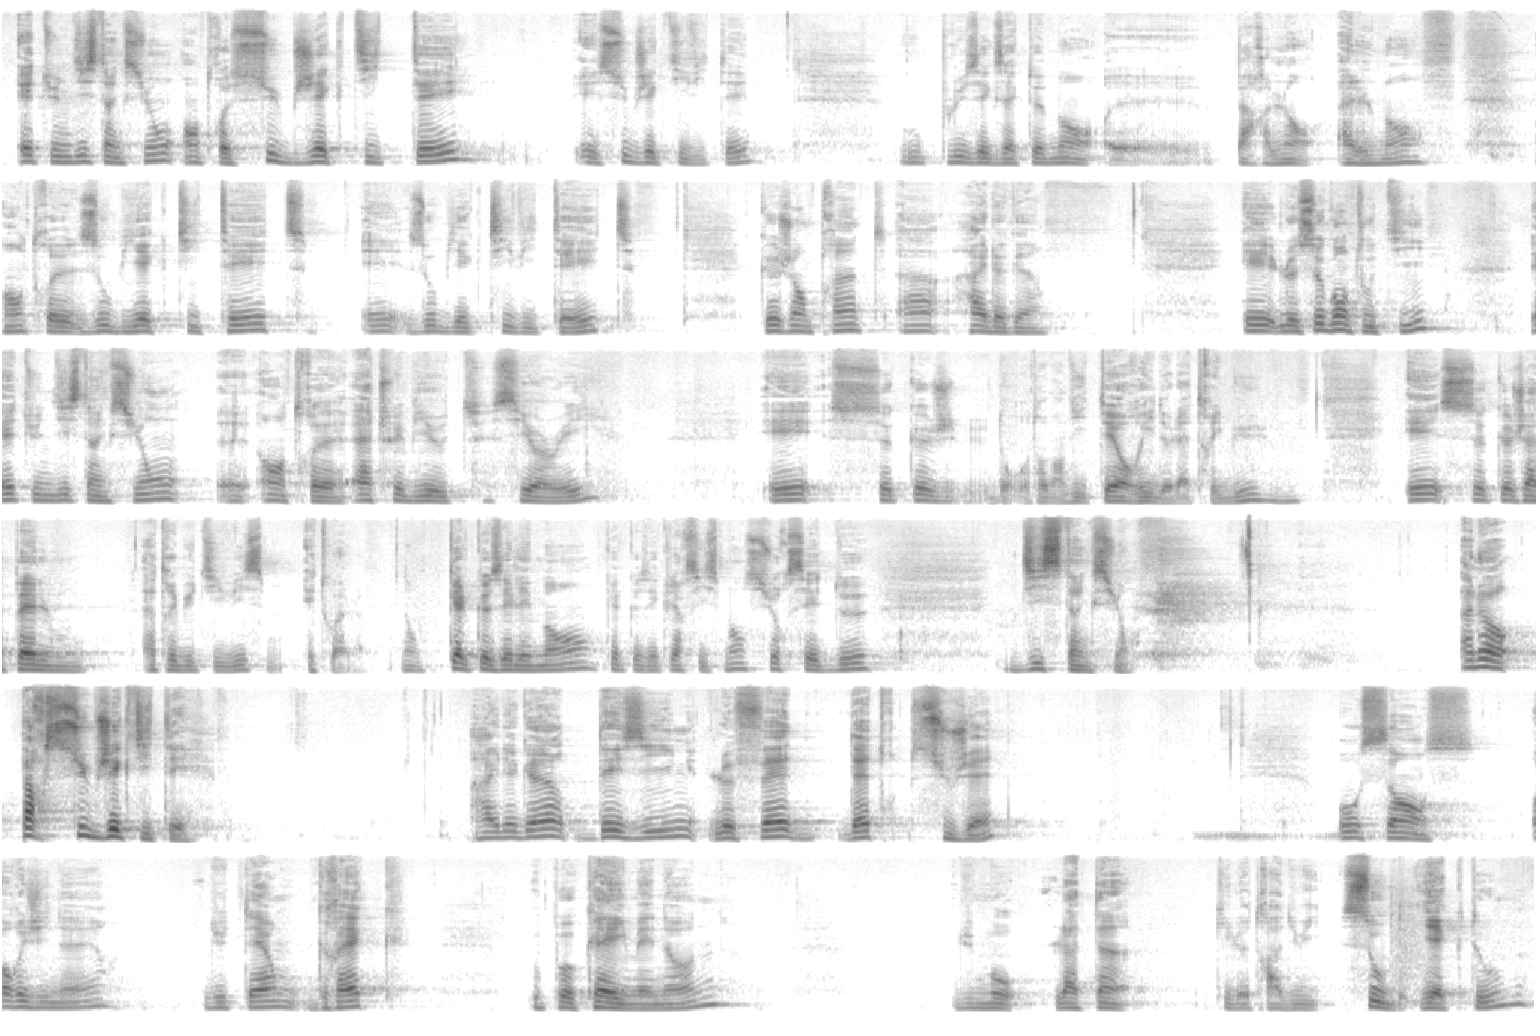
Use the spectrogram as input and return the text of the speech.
est une distinction entre subjectivité et subjectivité, ou plus exactement parlant allemand, entre Subjektivität et Subjektivität, que j'emprunte à Heidegger. Et le second outil est une distinction euh, entre attribute theory et ce que, autrement dit théorie de l'attribut, et ce que j'appelle attributivisme étoile. Donc quelques éléments, quelques éclaircissements sur ces deux distinctions. Alors, par subjectivité, Heidegger désigne le fait d'être sujet, au sens originaire du terme grec upokeimenon, du mot latin qui le traduit subjectum,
